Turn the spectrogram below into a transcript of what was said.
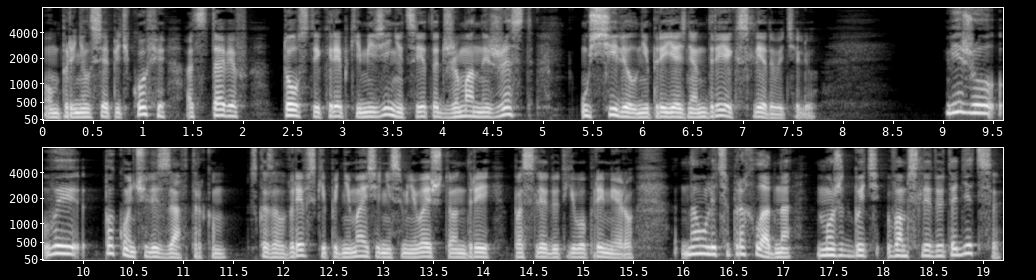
Он принялся пить кофе, отставив толстый крепкий мизинец, и этот жеманный жест усилил неприязнь Андрея к следователю. «Вижу, вы покончили с завтраком», — сказал Вревский, поднимаясь и не сомневаясь, что Андрей последует его примеру. «На улице прохладно. Может быть, вам следует одеться?»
